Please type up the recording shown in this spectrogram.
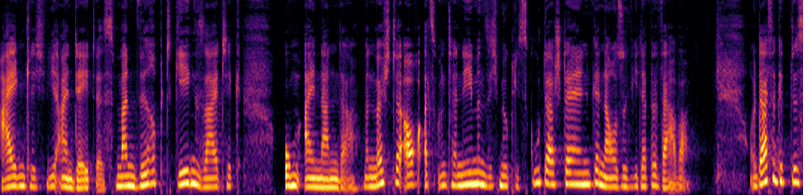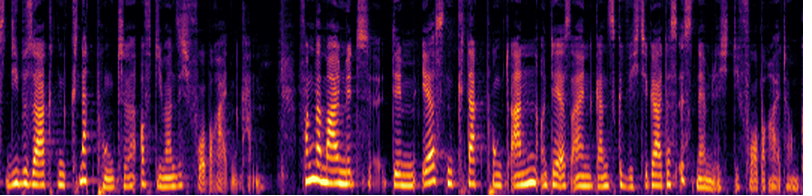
eigentlich wie ein Date ist. Man wirbt gegenseitig umeinander. Man möchte auch als Unternehmen sich möglichst gut darstellen, genauso wie der Bewerber. Und dafür gibt es die besagten Knackpunkte, auf die man sich vorbereiten kann. Fangen wir mal mit dem ersten Knackpunkt an und der ist ein ganz gewichtiger, das ist nämlich die Vorbereitung.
